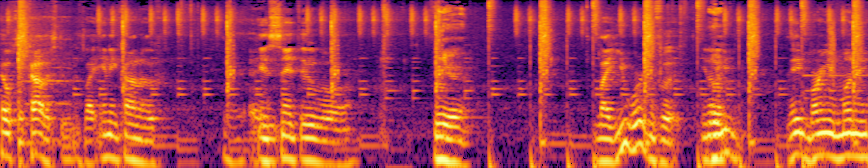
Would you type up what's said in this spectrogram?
helps the college students. Like any kind of incentive or Yeah. like you working for it. You know, Yeah. you they bringing money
